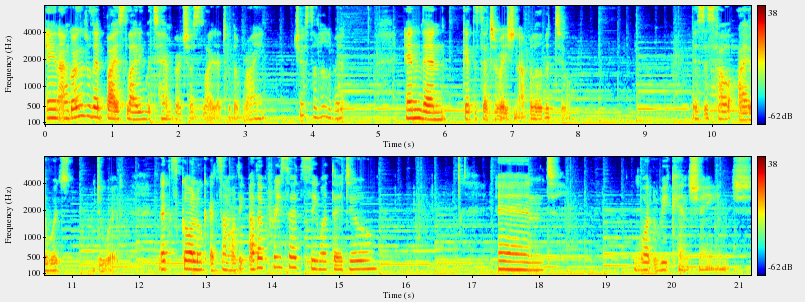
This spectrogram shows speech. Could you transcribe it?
And I'm going to do that by sliding the temperature slider to the right. Just a little bit and then get the saturation up a little bit too. This is how I would do it. Let's go look at some of the other presets, see what they do and what we can change.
